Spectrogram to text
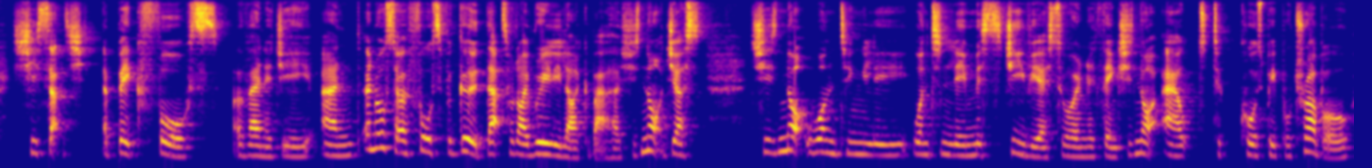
she's such a big force of energy and and also a force for good. That's what I really like about her. She's not just she's not wantingly wantonly mischievous or anything. She's not out to cause people trouble.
